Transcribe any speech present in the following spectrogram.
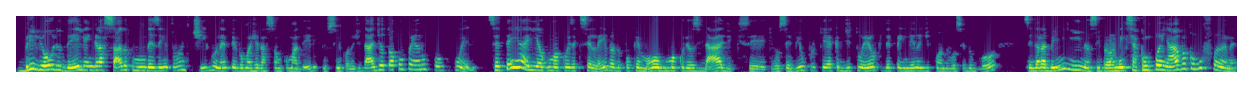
brilhou o olho dele, é engraçado como um desenho tão antigo, né? Pegou uma geração como a dele, com 5 anos de idade, e eu tô acompanhando um pouco com ele. Você tem aí alguma coisa que você lembra do Pokémon, alguma curiosidade que você, que você viu? Porque acredito eu que dependendo de quando você dublou, você ainda era bem menina, assim, provavelmente se acompanhava como fã, né?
